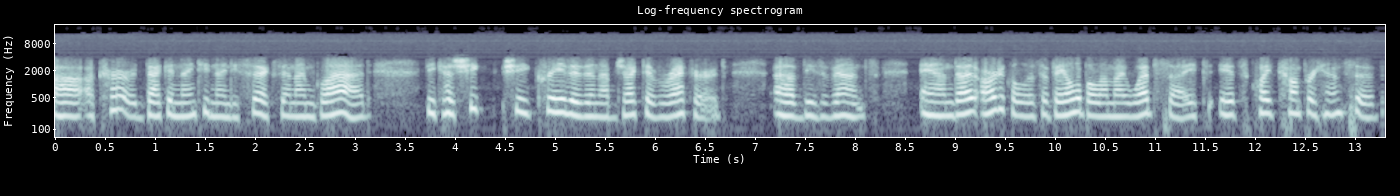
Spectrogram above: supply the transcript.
uh, occurred back in 1996, and I'm glad because she she created an objective record of these events. And that article is available on my website. It's quite comprehensive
